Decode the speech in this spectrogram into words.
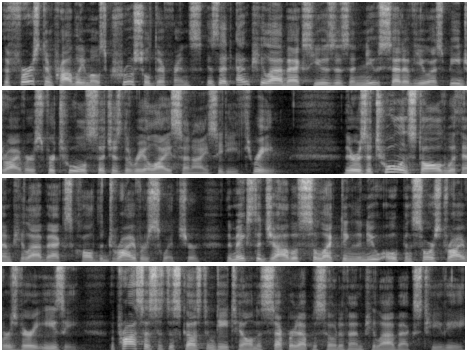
The first and probably most crucial difference is that MPLAB X uses a new set of USB drivers for tools such as the REAL ICE and ICD3. There is a tool installed with MPLAB X called the Driver Switcher that makes the job of selecting the new open source drivers very easy. The process is discussed in detail in a separate episode of MPLAB X TV.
